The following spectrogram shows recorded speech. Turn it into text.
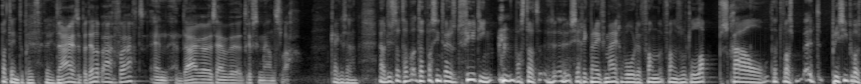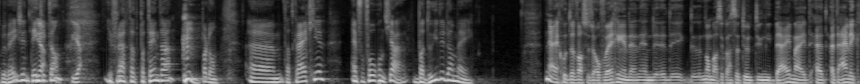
patent op heeft gekregen. Daar is een patent op aangevraagd en, en daar zijn we driftig mee aan de slag. Kijk eens aan. Nou, dus dat, dat was in 2014, was dat, zeg ik maar even mij geworden, van, van een soort labschaal. Dat was, het principe was bewezen, denk ja, ik dan. Ja. Je vraagt dat patent aan, pardon, um, dat krijg je. En vervolgens, ja, wat doe je er dan mee? Nee, goed, dat was dus overweging. En, en de, de, de, nogmaals, ik was er toen natuurlijk niet bij. Maar het, uiteindelijk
